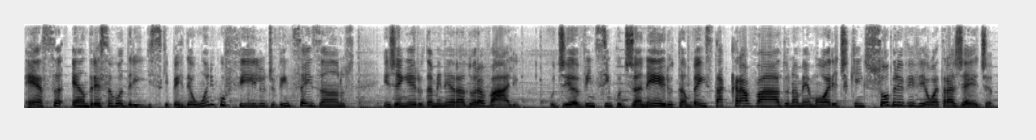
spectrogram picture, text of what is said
Essa é Andressa Rodrigues, que perdeu o único filho de 26 anos, engenheiro da mineradora Vale. O dia 25 de janeiro também está cravado na memória de quem sobreviveu à tragédia.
